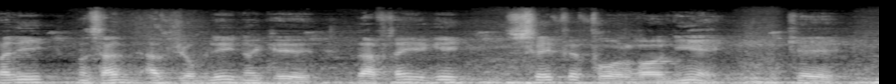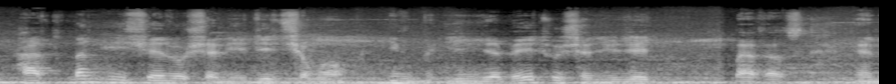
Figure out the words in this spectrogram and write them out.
ولی مثلا از جمله اینا که رفتن یکی سیف فرغانیه که حتما این شعر رو شنیدید شما. این, این یه بیت رو شنیدید. بعد از این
